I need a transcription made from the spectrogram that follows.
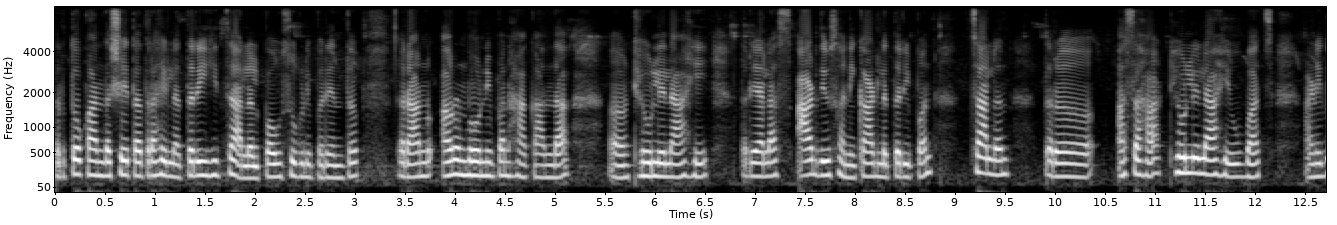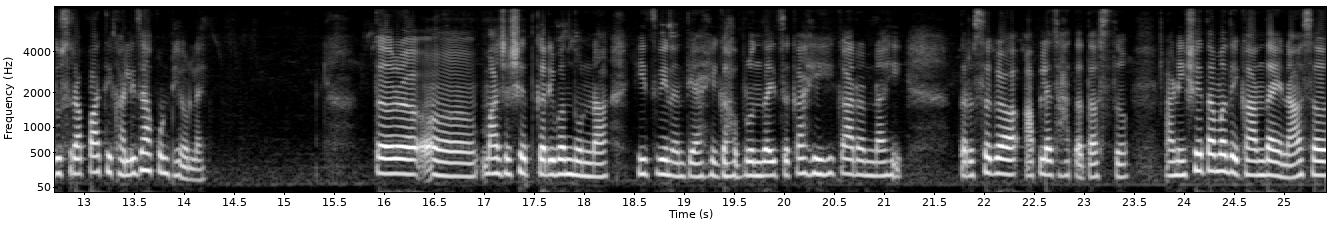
तर तो कांदा शेतात राहिला तरीही चालेल पाऊस उघडीपर्यंत. तर अनु अरुण भाऊनी पण हा कांदा ठेवलेला आहे. तर याला आठ दिवसांनी काढलं तरी पण चालन. तर असा हा ठेवलेला आहे उभाच आणि दुसरा पाथीखाली झाकून ठेवला आहे तर माझ्या शेतकरी बंधूंना हीच विनंती आहे घाबरून जायचं काहीही कारण नाही. तर सगळं आपल्याच हातात असतं. आणि शेतामध्ये कांदा आहे ना असं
